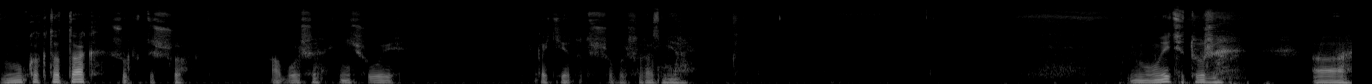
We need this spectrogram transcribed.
Ну, как-то так. Что тут еще? А больше ничего и... Какие тут еще больше размеры? Ну, эти тоже... А,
